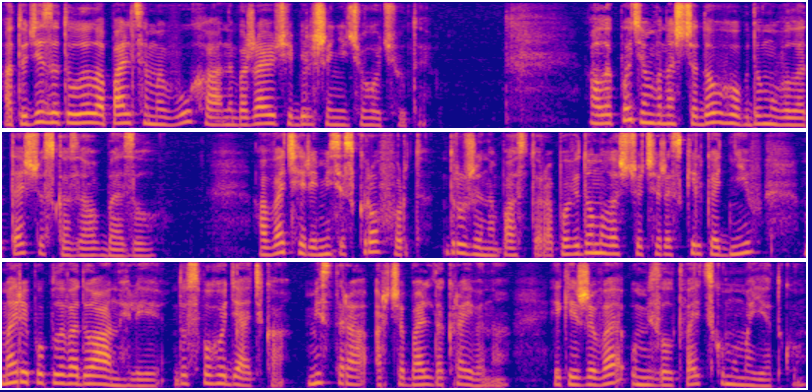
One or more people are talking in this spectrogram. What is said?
а тоді затулила пальцями вуха, не бажаючи більше нічого чути. Але потім вона ще довго обдумувала те, що сказав Безл. А ввечері місіс Крофорд, дружина пастора, повідомила, що через кілька днів Мері попливе до Англії, до свого дядька, містера Арчибальда Крейвена, який живе у Мізлтвейтському маєтку.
